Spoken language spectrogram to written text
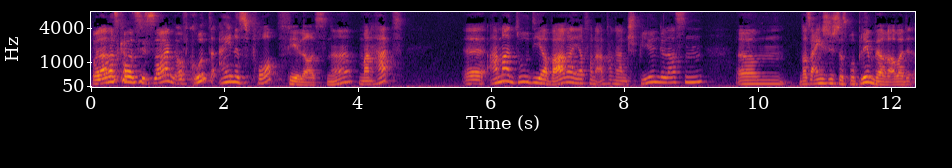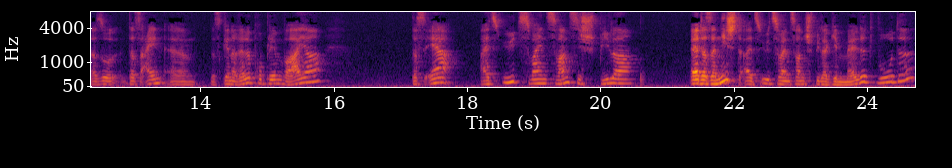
Weil anders kann man es nicht sagen. Aufgrund eines Formfehlers, ne? Man hat äh, Amadou Diawara ja von Anfang an spielen gelassen, ähm, was eigentlich nicht das Problem wäre, aber also das ein ähm, das generelle Problem war ja, dass er als Ü22 Spieler äh, dass er nicht als Ü22 Spieler gemeldet wurde,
